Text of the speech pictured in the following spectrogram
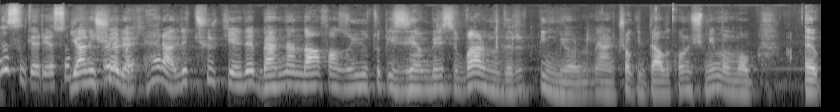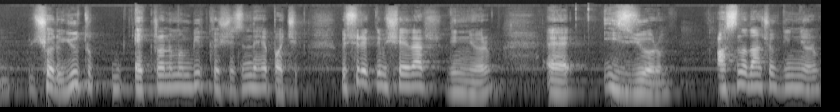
nasıl görüyorsun? yani Öyle şöyle herhalde Türkiye'de benden daha fazla YouTube izleyen birisi var mıdır bilmiyorum. Yani çok iddialı konuşmayayım ama e, şöyle YouTube ekranımın bir köşesinde hep açık ve sürekli bir şeyler dinliyorum, e, izliyorum. Aslında daha çok dinliyorum.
